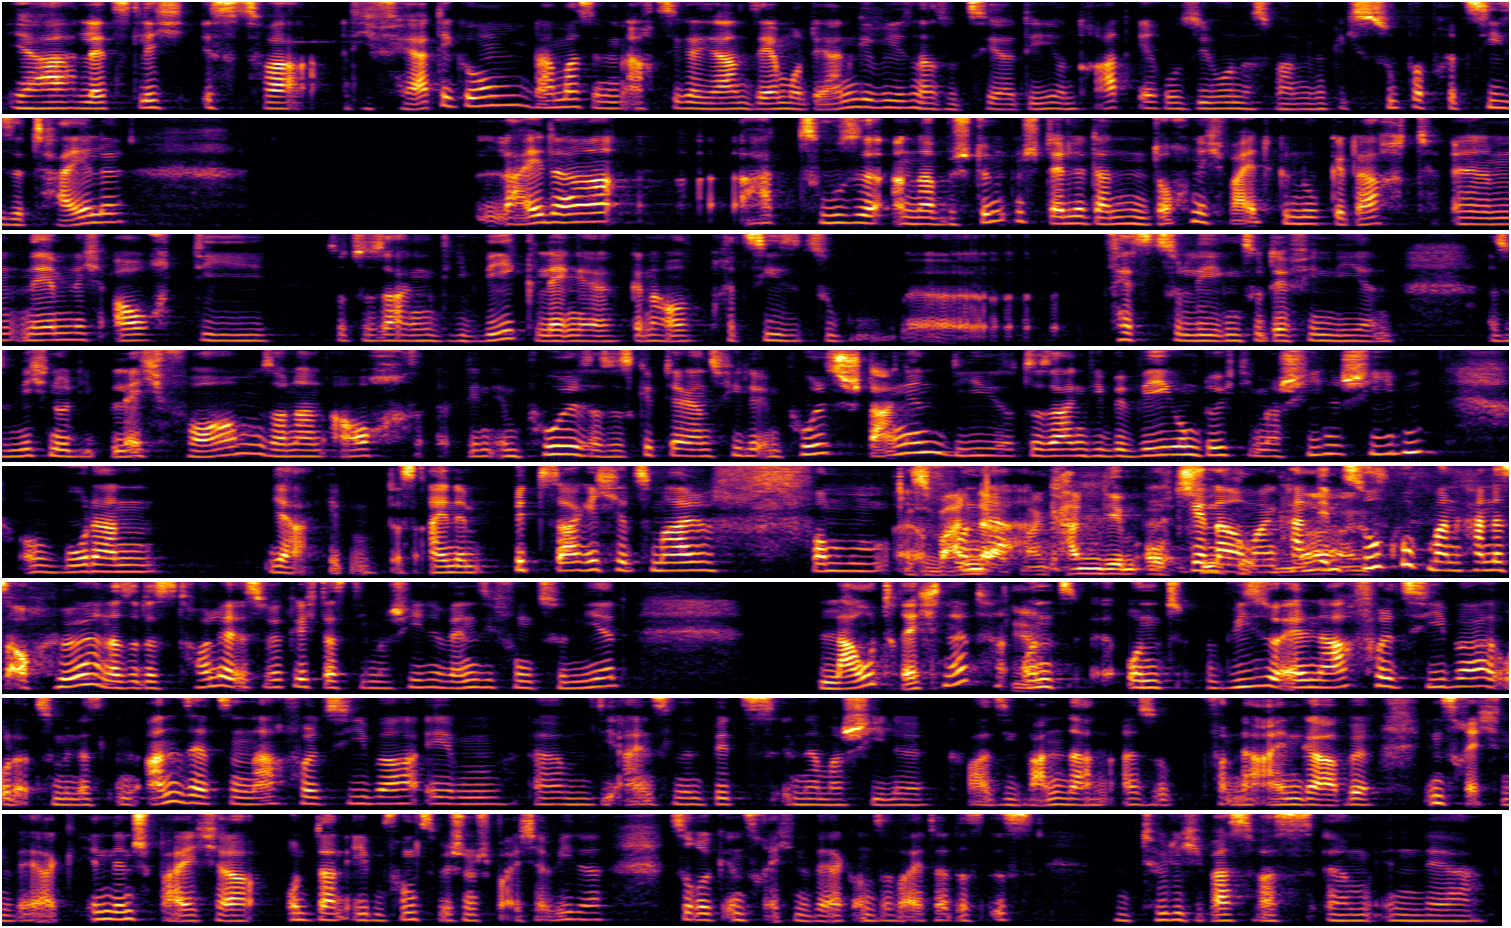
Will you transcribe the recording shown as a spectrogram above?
Ja, letztlich ist zwar die Fertigung damals in den 80er Jahren sehr modern gewesen, also CAD und Drahterosion, das waren wirklich super präzise Teile. Leider hat Zuse an einer bestimmten Stelle dann doch nicht weit genug gedacht, ähm, nämlich auch die sozusagen die Weglänge genau präzise zu, äh, festzulegen, zu definieren. Also nicht nur die Blechform, sondern auch den Impuls. Also es gibt ja ganz viele Impulsstangen, die sozusagen die Bewegung durch die Maschine schieben, wo dann ja, eben das eine Bit, sage ich jetzt mal, vom. Es wandert, der, man kann dem auch zugucken. Genau, man kann ne? dem zugucken, man kann es auch hören. Also das Tolle ist wirklich, dass die Maschine, wenn sie funktioniert, laut rechnet ja. und, und visuell nachvollziehbar oder zumindest in Ansätzen nachvollziehbar eben ähm, die einzelnen Bits in der Maschine quasi wandern, also von der Eingabe ins Rechenwerk, in den Speicher und dann eben vom Zwischenspeicher wieder zurück ins Rechenwerk und so weiter. Das ist natürlich was, was ähm, in der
